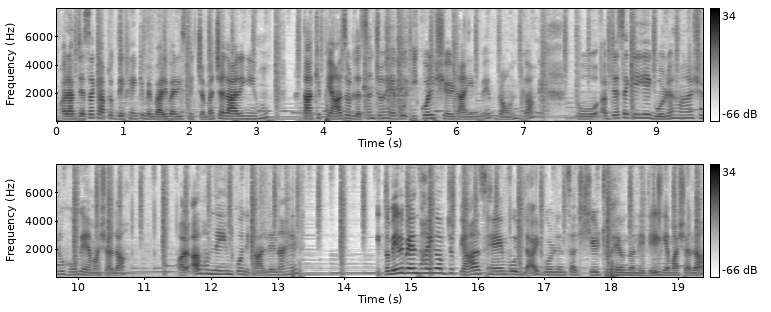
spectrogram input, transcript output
और आप जैसा कि आप लोग देख रहे हैं कि मैं बारी बारी इसमें चम्मच चला रही हूँ, ताकि प्याज और लहसन जो है, वो इक्वल शेड आए इनमें ब्राउन का। तो अब जैसा कि ये गोल्डन होना शुरू हो गए माशाल्लाह, और अब हमने इनको निकाल लेना है। तो मेरे बहन भाई अब जो प्याज हैं, वो लाइट गोल्डन सा शेड जो है उन्होंने ले लिया, माशाल्लाह,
